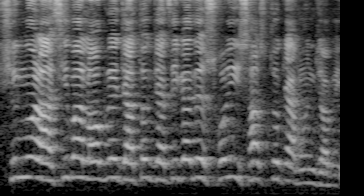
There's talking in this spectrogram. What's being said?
সিংহ রাশি বা লগ্নে জাতক জাতিকাদের শরীর স্বাস্থ্য কেমন যাবে?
